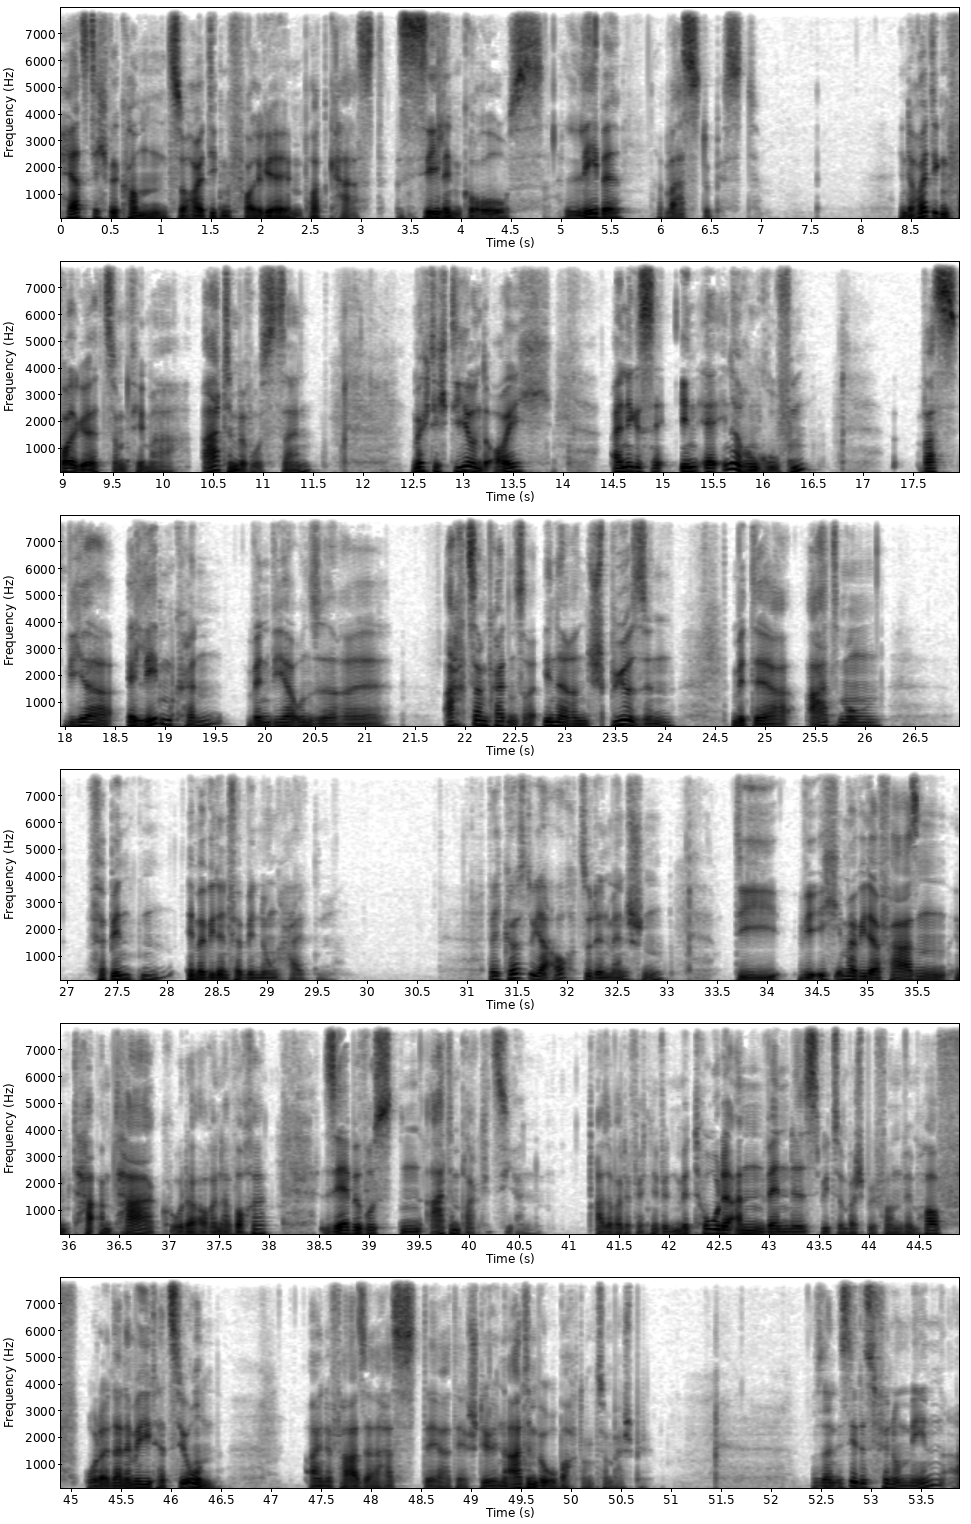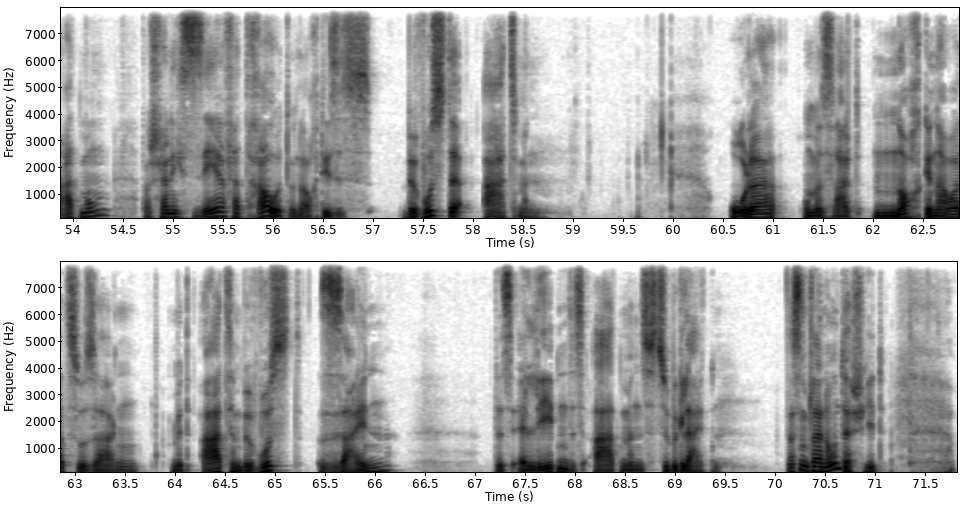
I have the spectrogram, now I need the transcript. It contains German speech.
Herzlich willkommen zur heutigen Folge im Podcast Seelengroß. Lebe, was du bist. In der heutigen Folge zum Thema Atembewusstsein möchte ich dir und euch einiges in Erinnerung rufen, was wir erleben können, wenn wir unsere Achtsamkeit, unseren inneren Spürsinn mit der Atmung verbinden, immer wieder in Verbindung halten. Vielleicht gehörst du ja auch zu den Menschen, die, wie ich, immer wieder Phasen Ta am Tag oder auch in der Woche sehr bewussten Atem praktizieren. Also weil du vielleicht eine Methode anwendest, wie zum Beispiel von Wim Hof oder in deiner Meditation eine Phase hast der, der stillen Atembeobachtung zum Beispiel. Also dann ist dir das Phänomen Atmung wahrscheinlich sehr vertraut und auch dieses bewusste Atmen. Oder, um es halt noch genauer zu sagen, mit Atembewusstsein das Erleben des Atmens zu begleiten. Das ist ein kleiner Unterschied.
